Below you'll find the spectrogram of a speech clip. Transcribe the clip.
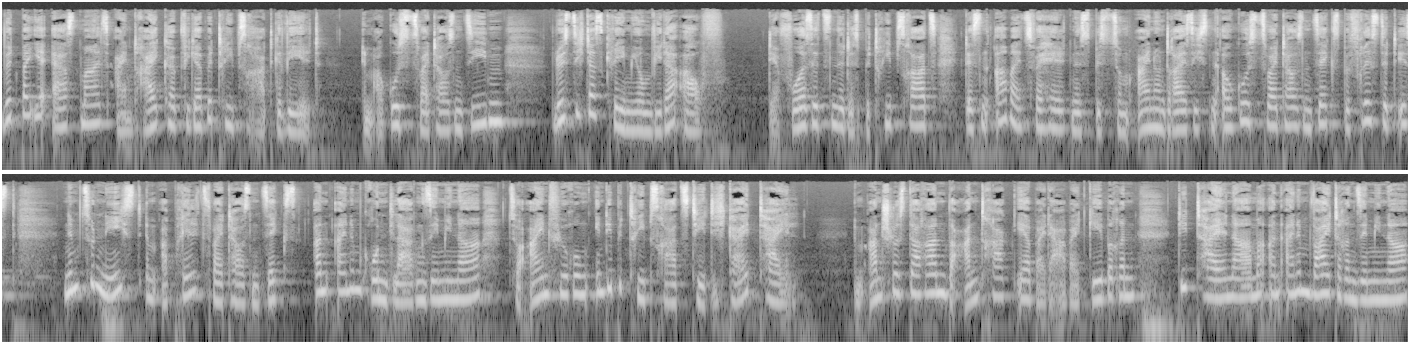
wird bei ihr erstmals ein dreiköpfiger Betriebsrat gewählt. Im August 2007 löst sich das Gremium wieder auf. Der Vorsitzende des Betriebsrats, dessen Arbeitsverhältnis bis zum 31. August 2006 befristet ist, nimmt zunächst im April 2006 an einem Grundlagenseminar zur Einführung in die Betriebsratstätigkeit teil. Im Anschluss daran beantragt er bei der Arbeitgeberin die Teilnahme an einem weiteren Seminar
